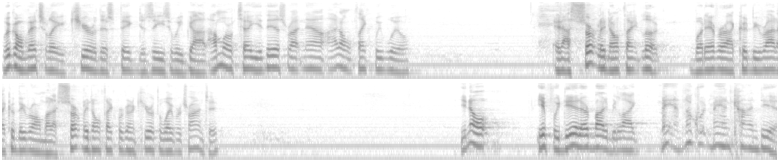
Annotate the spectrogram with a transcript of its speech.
we're going to eventually cure this big disease we've got. I'm going to tell you this right now I don't think we will. And I certainly don't think, look, whatever, I could be right, I could be wrong, but I certainly don't think we're going to cure it the way we're trying to. You know, if we did, everybody would be like, man, look what mankind did.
